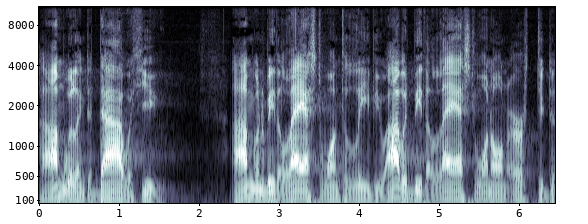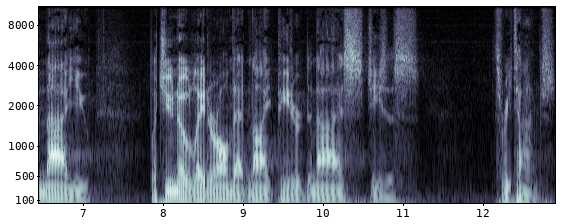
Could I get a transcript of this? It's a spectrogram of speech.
I'm willing to die with you. I'm going to be the last one to leave you. I would be the last one on earth to deny you. But you know, later on that night, Peter denies Jesus three times.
